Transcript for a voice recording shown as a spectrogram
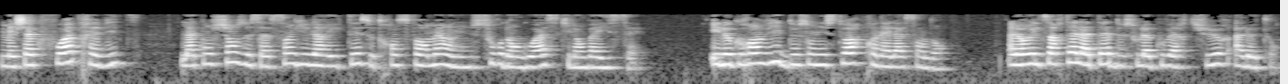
Mais chaque fois, très vite, la conscience de sa singularité se transformait en une sourde angoisse qui l'envahissait. Et le grand vide de son histoire prenait l'ascendant. Alors il sortait la tête de sous la couverture, haletant.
